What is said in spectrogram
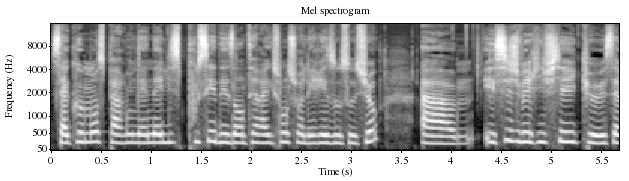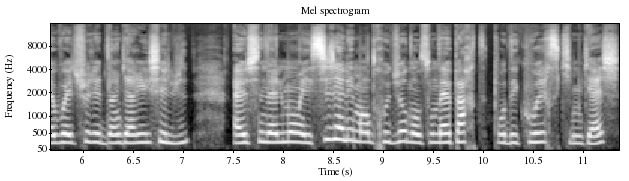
Ça commence par une analyse poussée des interactions sur les réseaux sociaux. À, et si je vérifiais que sa voiture est bien garée chez lui à, Finalement, et si j'allais m'introduire dans son appart pour découvrir ce qui me cache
